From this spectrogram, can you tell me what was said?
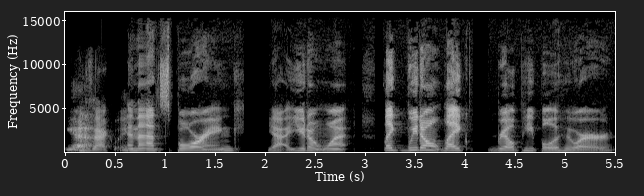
Yeah. Exactly. and that's boring. Yeah, you don't want like we don't like real people who are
